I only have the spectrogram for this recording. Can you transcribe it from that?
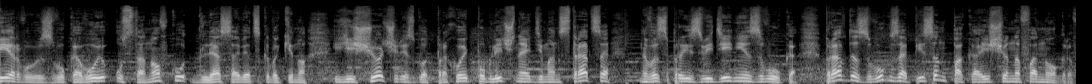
первую звуковую установку для советского кино. Еще через год проходит публичная демонстрация воспроизведения звука. Правда, звук записан пока еще на фонограф.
